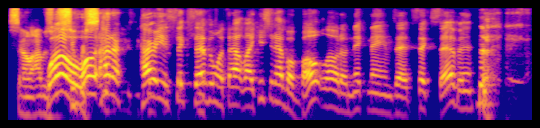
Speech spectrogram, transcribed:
so I was. Whoa, whoa how, do, how are you six seven without like? You should have a boatload of nicknames at six seven.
